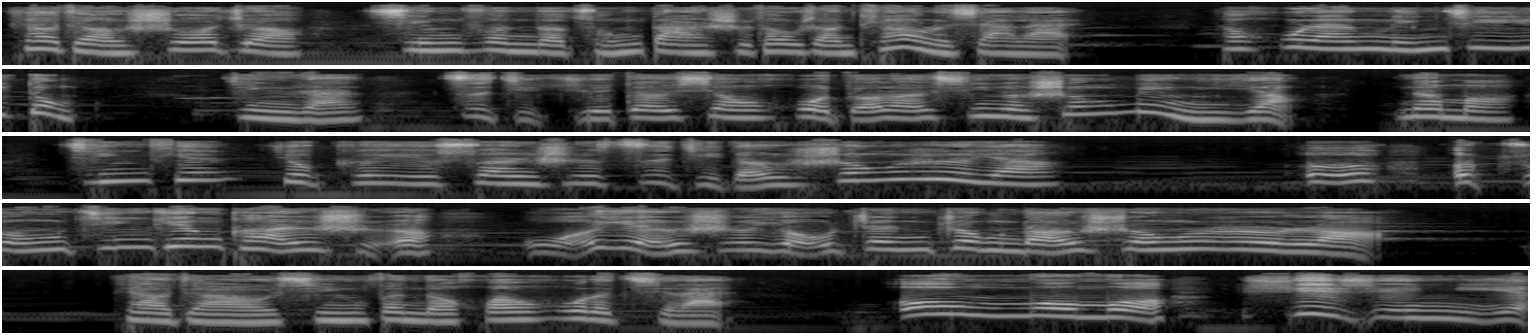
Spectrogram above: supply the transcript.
跳跳说着，兴奋地从大石头上跳了下来。他忽然灵机一动。竟然自己觉得像获得了新的生命一样，那么今天就可以算是自己的生日呀！呃呃，从今天开始，我也是有真正的生日了！跳跳兴奋地欢呼了起来。哦，默默，谢谢你！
